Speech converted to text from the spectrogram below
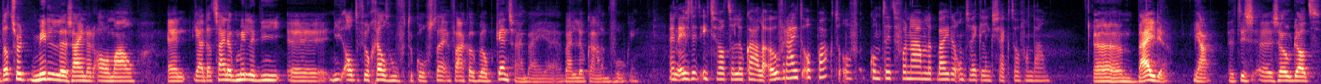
dat soort middelen zijn er allemaal. En ja, dat zijn ook middelen die uh, niet al te veel geld hoeven te kosten en vaak ook wel bekend zijn bij, uh, bij de lokale bevolking. En is dit iets wat de lokale overheid oppakt of komt dit voornamelijk bij de ontwikkelingssector vandaan? Uh, beide, ja. Het is zo dat,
